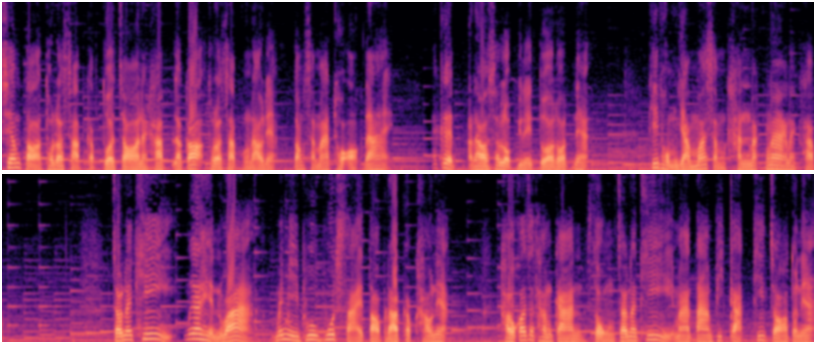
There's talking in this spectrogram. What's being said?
เชื่อมต่อโทรศัพท์กับตัวจอนะครับ แล้วก็โทรศัพท์ของเราเนี่ยต้องสามารถโทรออกได้ ถ้าเกิดเราสลบอยู่ในตัวรถเนี่ยที่ผมย้ำว่าสำคัญมากๆนะครับ เจ้าหน้าที่เมื่อเห็นว่าไม่มีผู้พูดสายตอบรับกับเขาเนี่ยเขาก็จะทำการส่งเจ้าหน้าที่มาตามพิกัดที่จอตัวเนี้ย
